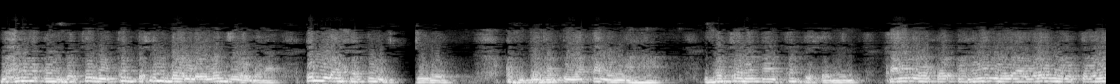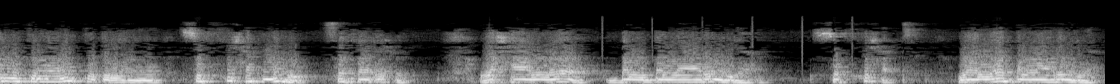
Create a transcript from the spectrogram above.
macnaha aan sakadii ka bixin baa loola jeedaa ilaa hadduu jiro qof dahab iyo qalin lahaa sakana aan ka bixinin kaana wuxuu ahaanayaa yowma alqiyaamati maalintii qiyaamo sufixat lahu safaa'ixun waxaa loo balballaarinayaa sufixat waa loo ballaarinayaa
